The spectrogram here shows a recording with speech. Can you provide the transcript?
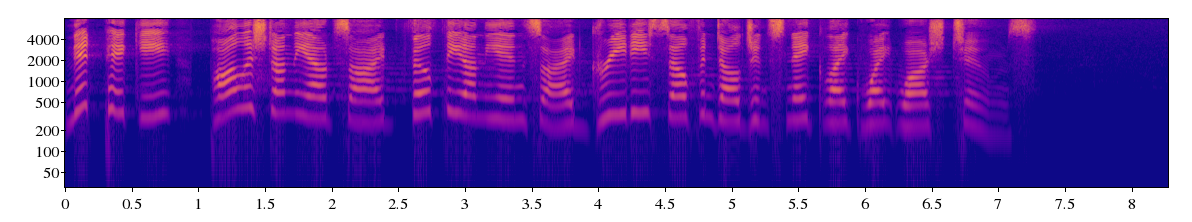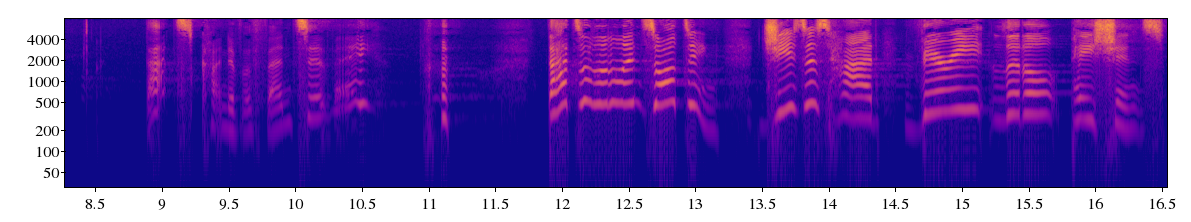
Nitpicky, polished on the outside, filthy on the inside, greedy, self indulgent, snake like, whitewashed tombs. That's kind of offensive, eh? That's a little insulting. Jesus had very little patience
